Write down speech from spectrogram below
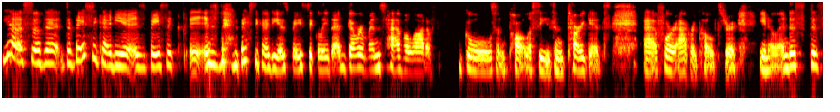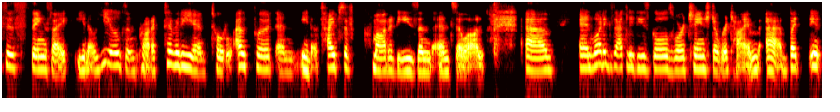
Yeah, so the, the basic idea is basic is the basic idea is basically that governments have a lot of goals and policies and targets uh, for agriculture you know and this this is things like you know yields and productivity and total output and you know types of commodities and and so on um, and what exactly these goals were changed over time. Uh, but it,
